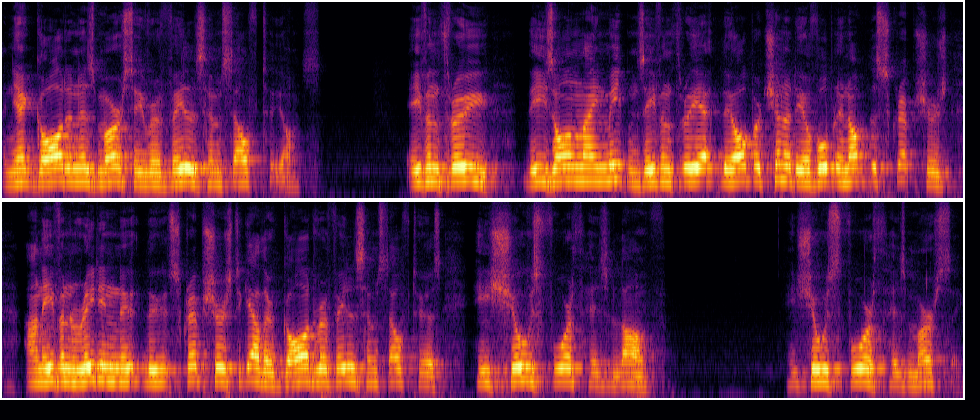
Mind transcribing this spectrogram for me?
And yet, God, in His mercy, reveals Himself to us. Even through these online meetings, even through the opportunity of opening up the scriptures and even reading the, the, scriptures together, God reveals himself to us. He shows forth his love, he shows forth his mercy.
